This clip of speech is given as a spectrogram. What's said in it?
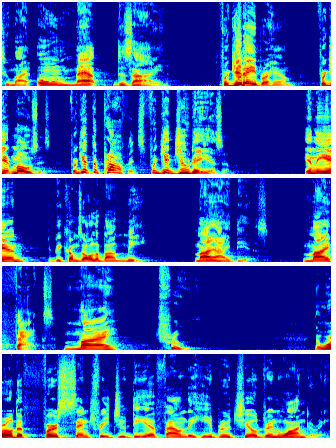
to my own map design. Forget Abraham, forget Moses, forget the prophets, forget Judaism. In the end, it becomes all about me, my ideas, my facts, my truth. The world of first century Judea found the Hebrew children wandering,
